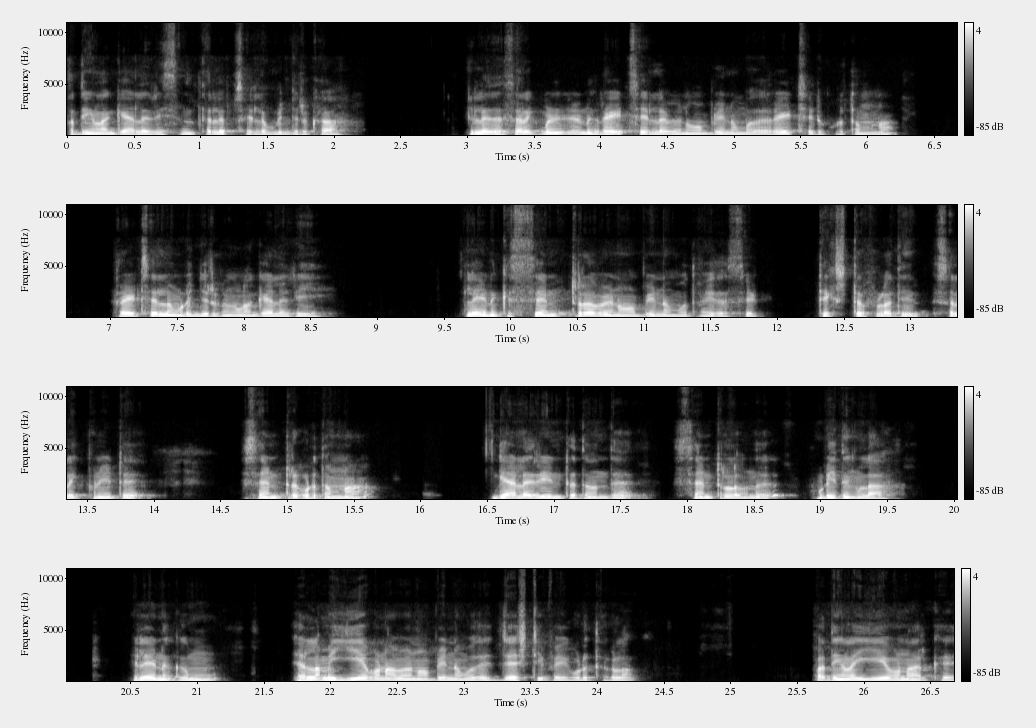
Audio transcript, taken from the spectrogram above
பார்த்தீங்களா கேலரிஸ் இந்த லெஃப்ட் சைடில் முடிஞ்சிருக்கா? இல்லை இதை செலக்ட் பண்ணிவிட்டு எனக்கு ரைட் சைடில் வேணும் அப்படின்னும் போது ரைட் சைடு கொடுத்தோம்னா ரைட் சைடில் முடிஞ்சிருக்குங்களா கேலரி இல்லை எனக்கு சென்டராக வேணும் அப்படின்னும் போது இதை செட் டெக்ஸ்ட்டை ஃபுல்லாத்தையும் செலக்ட் பண்ணிவிட்டு சென்டர் கொடுத்தோம்னா கேலரின்றது வந்து சென்டரில் வந்து முடியுதுங்களா? இல்லை எனக்கு எல்லாமே ஈவனாக வேணும் அப்படின்னும் போது ஜஸ்டிஃபை கொடுத்துக்கலாம் பார்த்தீங்களா ஈவனாக இருக்குது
